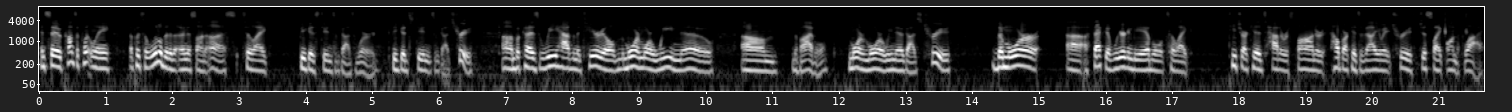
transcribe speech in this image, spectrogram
And so consequently, that puts a little bit of the onus on us to like be good students of God's word, to be good students of God's truth, um, because we have the material. The more and more we know um, the Bible, more and more we know God's truth, the more uh, effective we're going to be able to like teach our kids how to respond or help our kids evaluate truth just like on the fly.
